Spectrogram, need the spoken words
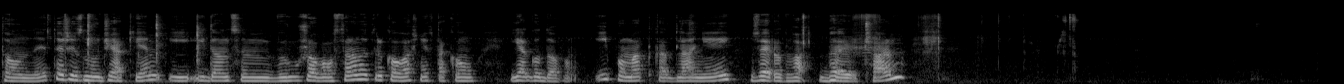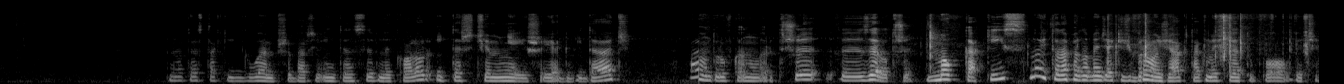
tony. Też jest nudziakiem i idącym w różową stronę, tylko właśnie w taką jagodową. I pomadka dla niej 02 Berry Charm. No to jest taki głębszy, bardziej intensywny kolor i też ciemniejszy, jak widać. Konturówka numer 3, y, 03 Mokka Kiss. No i to na pewno będzie jakiś brąziak, tak myślę tu po, wiecie,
